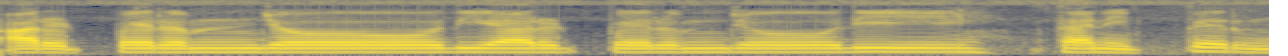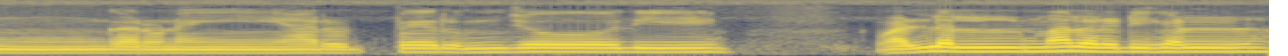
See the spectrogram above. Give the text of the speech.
அருட்பெரும் ஜோதி அருட்பெரும் ஜோதி. தனிப்பெருங்கருணை அருட்பெரும் ஜோதி. வள்ளல் மலரடிகள்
